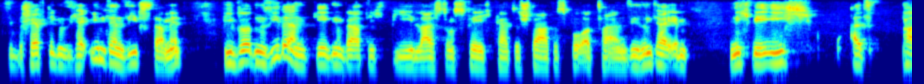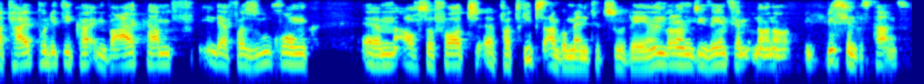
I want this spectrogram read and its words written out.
Sie beschäftigen sich ja intensivst damit, wie würden Sie denn gegenwärtig die Leistungsfähigkeit des Staates beurteilen? Sie sind ja eben nicht wie ich als Parteipolitiker im Wahlkampf in der Versuchung, ähm, auch sofort äh, Vertriebsargumente zu wählen, sondern Sie sehen es ja mit noch, noch ein bisschen Distanz.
